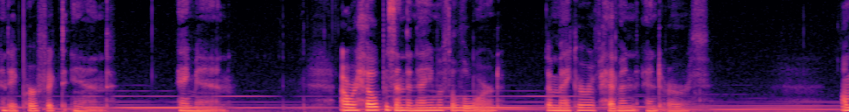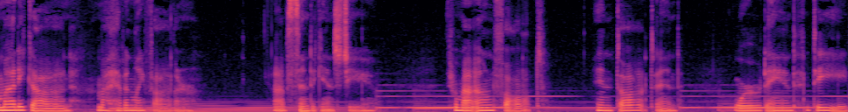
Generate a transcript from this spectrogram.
and a perfect end. Amen. Our help is in the name of the Lord, the Maker of heaven and earth. Almighty God, my Heavenly Father, I have sinned against you through my own fault in thought and word and deed,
